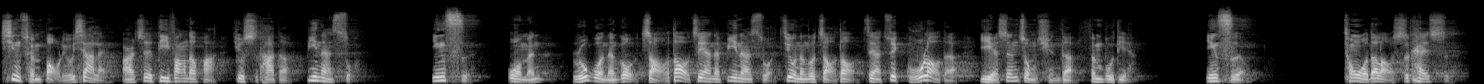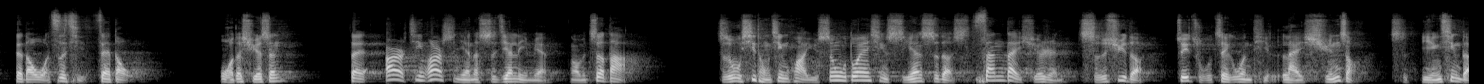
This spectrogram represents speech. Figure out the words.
幸存保留下来，而这地方的话就是它的避难所。因此，我们。如果能够找到这样的避难所，就能够找到这样最古老的野生种群的分布点。因此，从我的老师开始，再到我自己，再到我的学生，在二近二十年的时间里面，我们浙大植物系统进化与生物多样性实验室的三代学人持续的追逐这个问题，来寻找是银杏的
